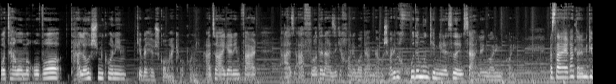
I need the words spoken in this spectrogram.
با تمام قوا تلاش می‌کنیم که بهش کمک بکنیم. حتی اگر این فرد از افراد نزدیک خانواده هم نباشه. ولی به خودمون که می‌رسه داریم سهل انگاری می‌کنیم. پس در حقیقت داره میگه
